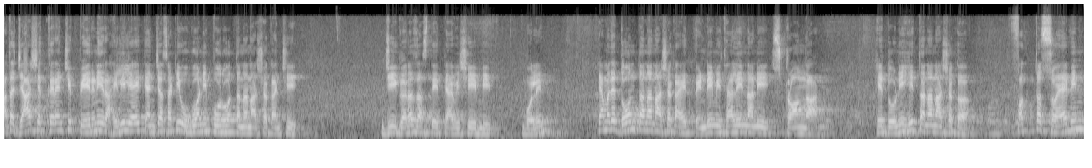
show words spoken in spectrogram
आता ज्या शेतकऱ्यांची पेरणी राहिलेली आहे त्यांच्यासाठी उगवणी पूर्व तणनाशकांची जी गरज असते त्याविषयी मी बोलेन. त्यामध्ये दोन तणनाशक आहेत पेंडीमिथॅलिन आणि स्ट्रॉंग आर्म. हे दोन्हीही तणनाशकं फक्त सोयाबीन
